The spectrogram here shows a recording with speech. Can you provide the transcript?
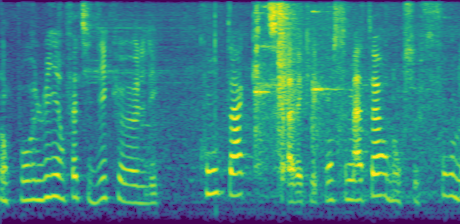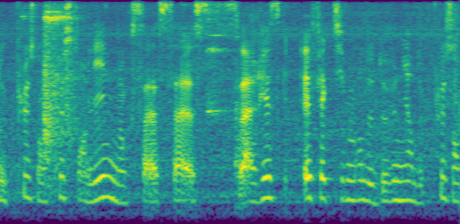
Donc pour lui, en fait, il dit que les contacts avec les consommateurs donc, se font de plus en plus en ligne, donc ça, risque effectivement de devenir de plus en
